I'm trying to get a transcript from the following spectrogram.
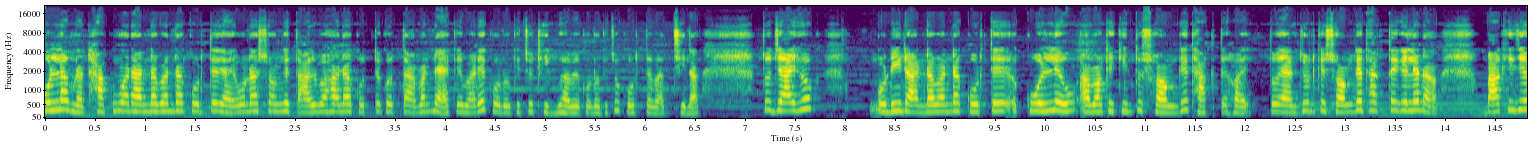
বললাম না, ঠাকুমা রান্নাবান্না করতে যায়, ওনার সঙ্গে তাল বাহানা করতে করতে আমার না একেবারে কোনো কিছু ঠিকভাবে কোনো কিছু করতে পারছি না তো যাই হোক উনি রান্নাবান্না করতে, করলেও আমাকে কিন্তু সঙ্গে থাকতে হয়। তো একজনকে সঙ্গে থাকতে গেলে না, বাকি যে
